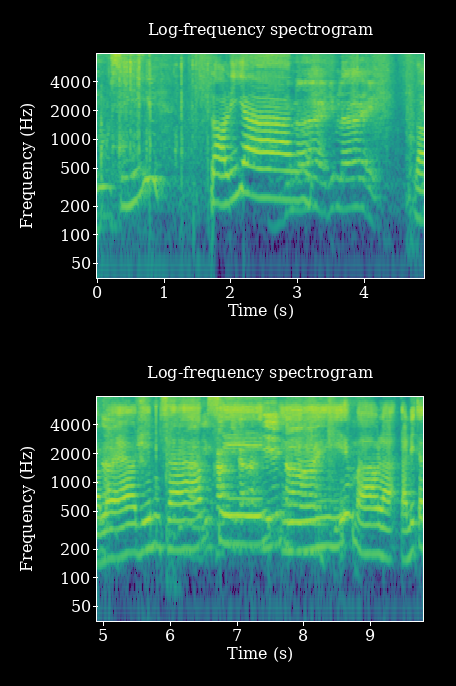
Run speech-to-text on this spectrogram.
ดูสิ หล่อหรือยัยิ้งมเลยยิ้มเลย หล่อแล้วยิ้มสามยิ้มครับสี่ยิ้มหน่อยยิ้มเอาละตอนนี้จะ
